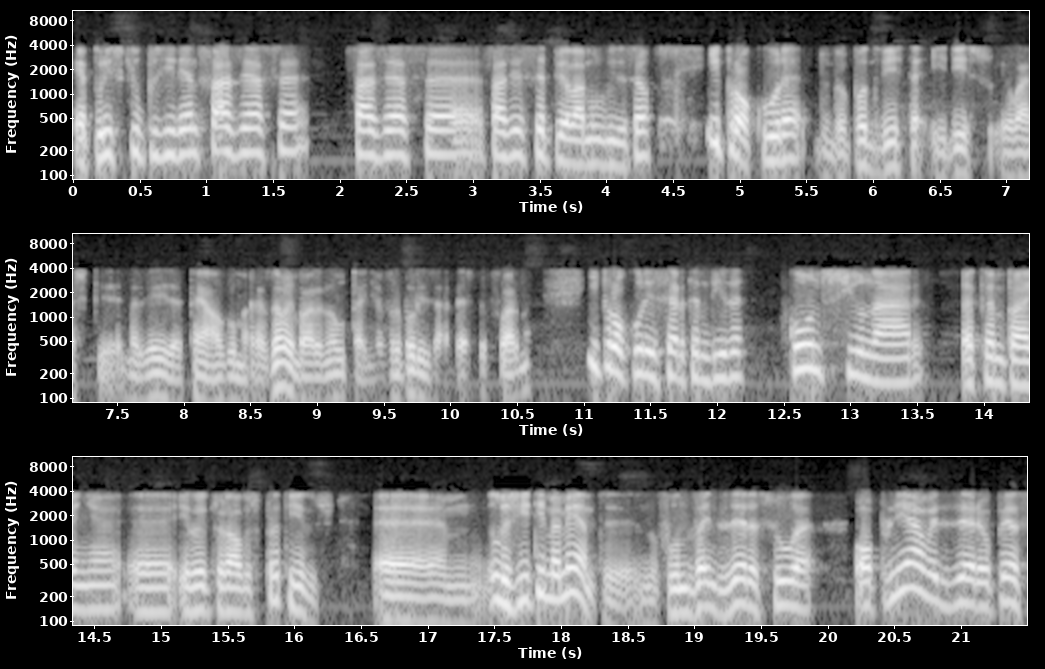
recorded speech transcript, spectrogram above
É por isso que o Presidente faz essa, faz, essa, faz esse apelo à mobilização e procura, do meu ponto de vista, e disso eu acho que a Margarida tem alguma razão, embora não o tenha verbalizado desta forma, e procura, em certa medida, condicionar a campanha uh, eleitoral dos partidos. Uh, legitimamente, no fundo, vem dizer a sua opinião, é dizer, eu penso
